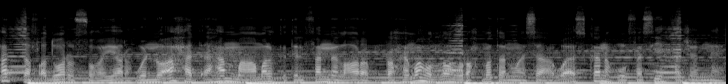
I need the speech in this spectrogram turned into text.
حتى في أدواره الصغيرة وإنه أحد أهم عمالقة الفن العربي. رحمه الله رحمة واسعة واسكنه فسيح جنات.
